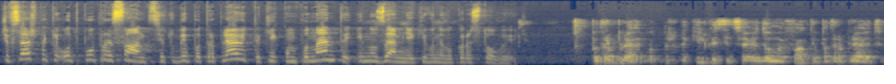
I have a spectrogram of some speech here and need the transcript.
чи все ж таки, от попри санкції, туди потрапляють такі компоненти іноземні, які вони використовують? Потрапляють по обмеженій кількості, це відомі факти. Потрапляють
